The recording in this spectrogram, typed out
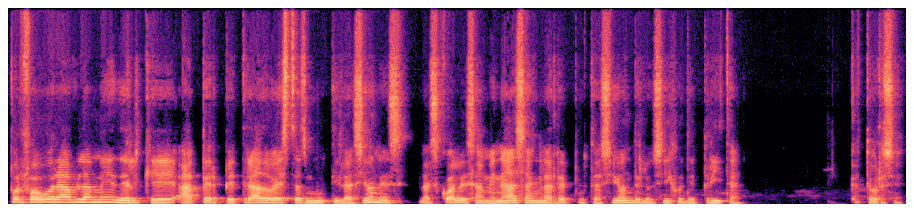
Por favor, háblame del que ha perpetrado estas mutilaciones, las cuales amenazan la reputación de los hijos de Prita. 14.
